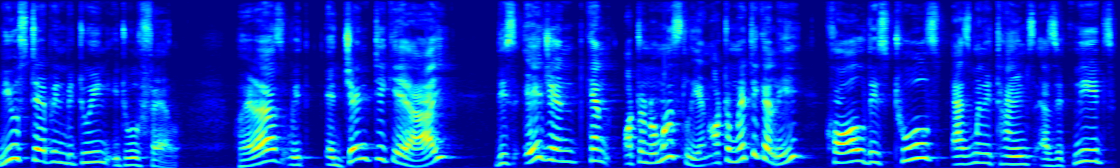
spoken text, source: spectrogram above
new step in between, it will fail. Whereas with agentic AI, this agent can autonomously and automatically call these tools as many times as it needs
